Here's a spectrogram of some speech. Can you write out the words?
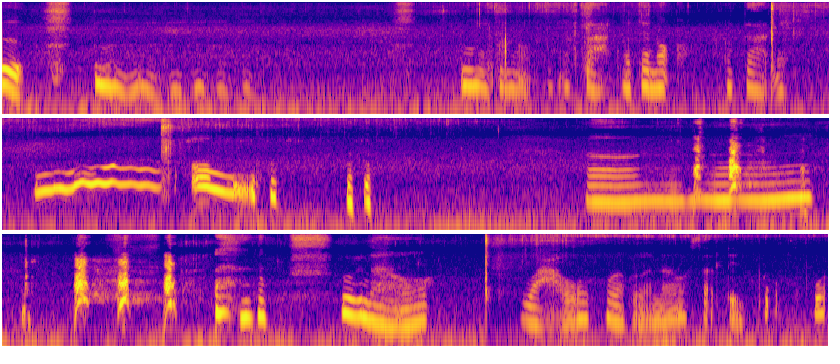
ออืมนี่พี่น้องอากาศมันจะเนาะอากาศเลยโอ้โอ้อ่า อุ้หนาวว้าวมากเลยหนาวสัตว์เล่นพวกพวก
